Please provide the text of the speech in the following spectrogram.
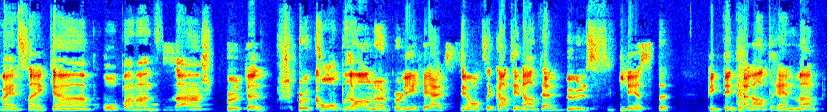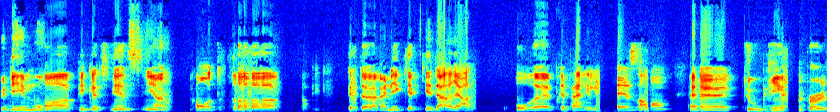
25 euh, ans, pro pendant 10 ans, je peux te, je peux comprendre un peu les réactions. Tu sais, quand tu es dans ta bulle cycliste, puis que tu es à l'entraînement depuis des mois, puis que tu viens de signer un contrat, puis que tu as une équipe qui est derrière pour euh, préparer les saisons. Euh, tu oublies un peu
